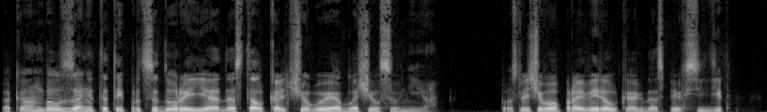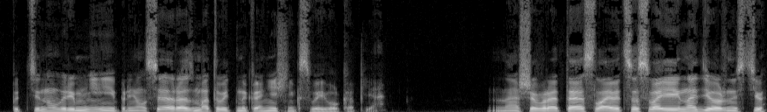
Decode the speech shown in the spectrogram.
Пока он был занят этой процедурой, я достал кольчугу и облачился в нее. После чего проверил, как доспех сидит, подтянул ремни и принялся разматывать наконечник своего копья. «Наши врата славятся своей надежностью»,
